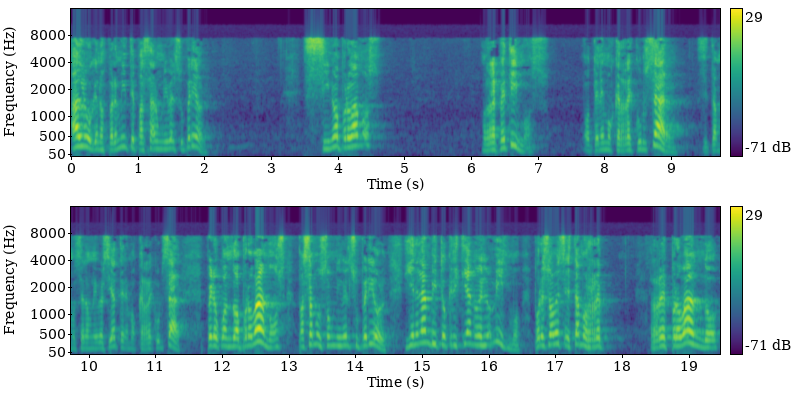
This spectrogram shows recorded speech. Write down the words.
algo que nos permite pasar a un nivel superior. Si no aprobamos, repetimos o tenemos que recursar. Si estamos en la universidad tenemos que recursar. Pero cuando aprobamos pasamos a un nivel superior. Y en el ámbito cristiano es lo mismo. Por eso a veces estamos reprobando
